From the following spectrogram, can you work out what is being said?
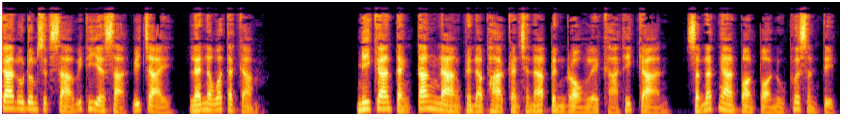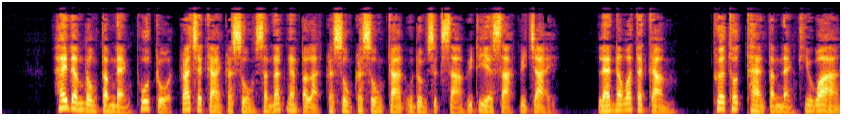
การอุดมศึกษาวิทยาศาสตร์วิจัย และนวัตกรรม มีการแต่งตั้งนางเพญภากัญชนะเป็นรองเลขาธิการ สำนักงานปอนปอนูเพื่อสันติ ให้ดำรงตำแหน่งผู้ตรวจราชการกระทรวงสำนักงานปลัดกระทรวงกระทรวงการอุดมศึกษาวิทยาศาสตร์วิจัย และนวัตกรรม เพื่อทดแทนตำแหน่งที่ว่าง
